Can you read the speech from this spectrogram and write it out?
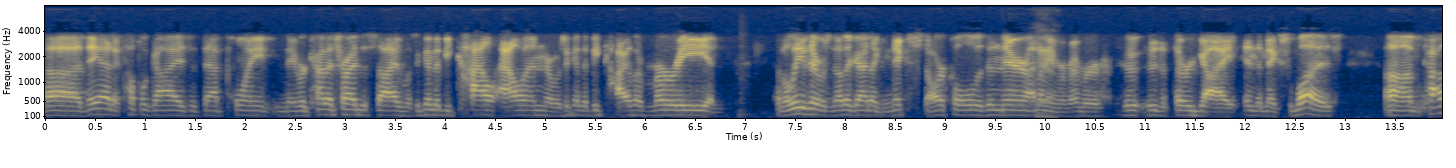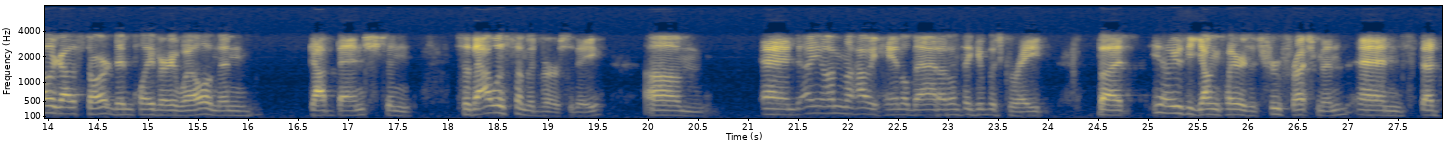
uh, they had a couple guys at that point, and they were kind of trying to decide was it going to be Kyle Allen or was it going to be Kyler Murray? And I believe there was another guy like Nick Starkel was in there. I don't even remember who, who the third guy in the mix was. Um, Kyler got a start, didn't play very well, and then got benched, and so that was some adversity. Um, and I, I don't know how he handled that. I don't think it was great, but you know he was a young player, as a true freshman, and that's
